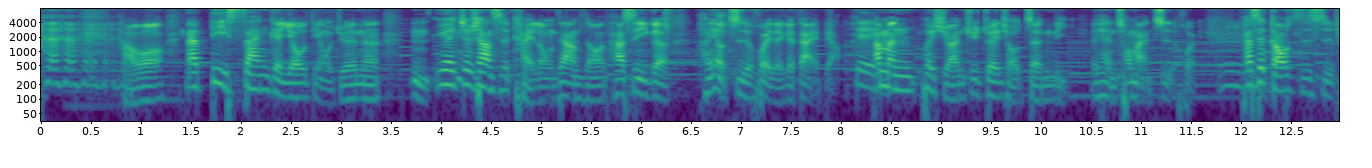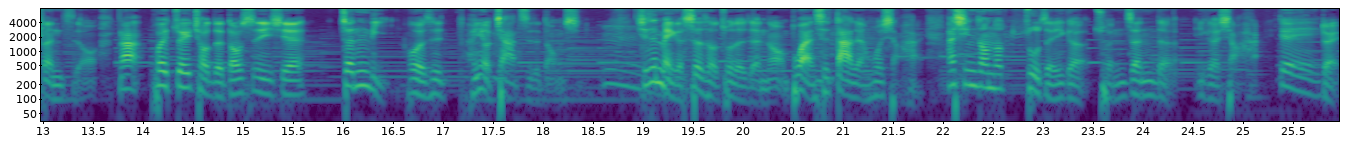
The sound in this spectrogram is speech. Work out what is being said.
好哦，那第三个优点，我觉得呢，嗯，因为就像是凯龙这样子哦，他是一个很有智慧的一个代表，对，他们会喜欢去追求真理。而且很充满智慧，嗯他是高知识分子哦。那会追求的都是一些真理，或者是很有价值的东西。嗯，其实每个射手座的人哦，不管是大人或小孩，他心中都住着一个纯真的一个小孩。对对，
